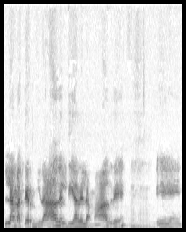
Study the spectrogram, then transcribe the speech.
la maternidad del Día de la Madre, eh,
